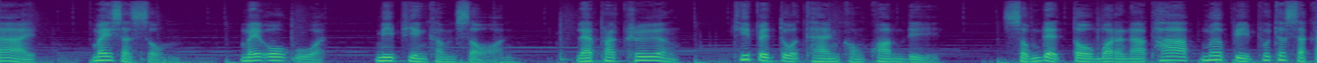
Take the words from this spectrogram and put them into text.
ง่าย ไม่สะสม ไม่โอ้อวด มีเพียงคำสอน และพระเครื่องที่เป็นตัวแทนของความดี สมเด็จโตมรณภาพเมื่อปีพุทธศัก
